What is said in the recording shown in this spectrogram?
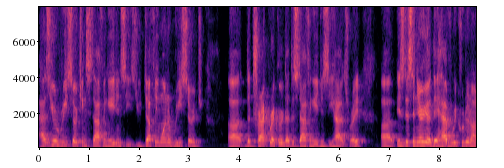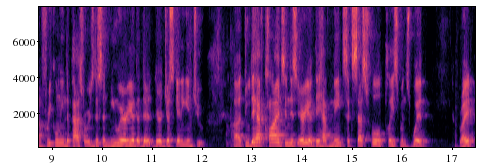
as you're researching staffing agencies, you definitely want to research uh, the track record that the staffing agency has, right? Uh, is this an area they have recruited on frequently in the past, or is this a new area that they're, they're just getting into? Uh, do they have clients in this area they have made successful placements with? right?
